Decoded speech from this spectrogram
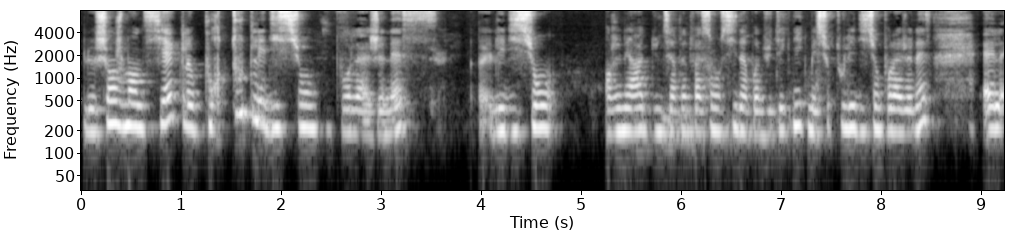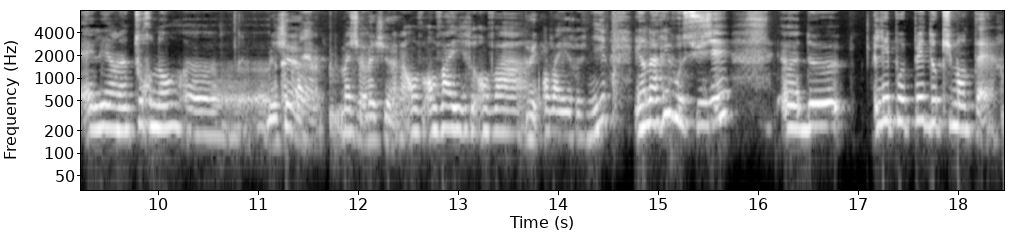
le changement de siècle pour toute l'édition pour la jeunesse, euh, l'édition en général d'une certaine façon aussi d'un point de vue technique, mais surtout l'édition pour la jeunesse, elle, elle est à un tournant euh, majeur. majeur. on, va y, on, va, on va y revenir. Et on arrive au sujet euh, de l'épopée documentaire.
